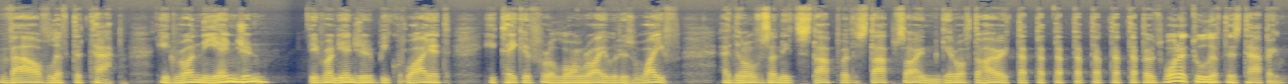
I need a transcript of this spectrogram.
valve lifter tap. He'd run the engine, He'd run the engine, it'd be quiet. He'd take it for a long ride with his wife, and then all of a sudden he'd stop with a stop sign, get off the highway, tap tap tap tap tap tap tap. It was one or two lifters tapping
